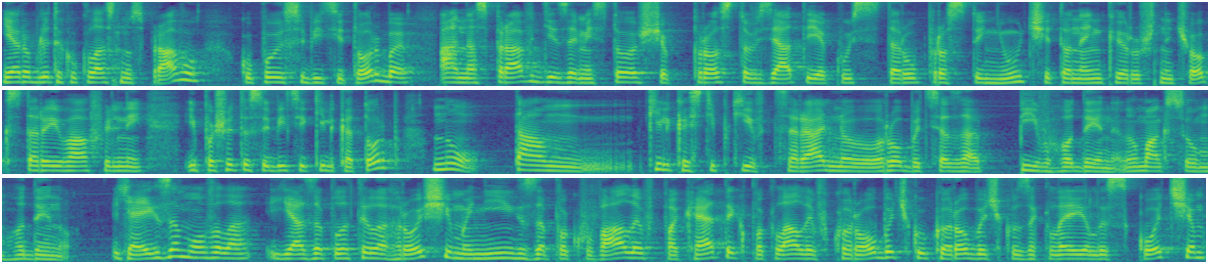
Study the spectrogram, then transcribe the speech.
я роблю таку класну справу, купую собі ці торби. А насправді, замість того, щоб просто взяти якусь стару простиню чи тоненький рушничок, старий вафельний, і пошити собі ці кілька торб, ну там кілька стіпків. Це реально робиться за півгодини, ну максимум годину. Я їх замовила, я заплатила гроші, мені їх запакували в пакетик, поклали в коробочку, коробочку заклеїли скотчем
